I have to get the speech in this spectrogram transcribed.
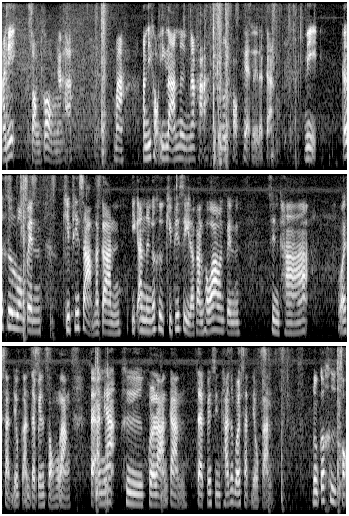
อันนี้สองกล่องนะคะ มา อันนี้ของอีกร้านหนึ่งนะคะนุชขอแกะเลยแล้วกัน นี่ก็คือรวมเป็นคลิปที่สามละกัน อีกอันหนึ่งก็คือคลิปที่สี่แล้วกัน เพราะว่ามันเป็นสินค้าบริษัทเดียวกัน แต่เป็นสองหลัง แต่อันเนี้ยคือคนละร้านกัน แต่เป็นสินค้าจากบริษัทเดียวกันนุชก็คือขอ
